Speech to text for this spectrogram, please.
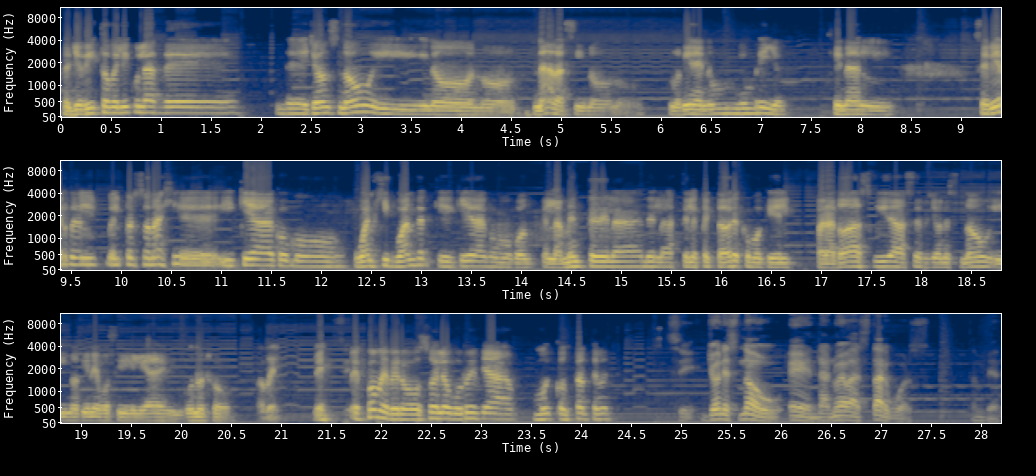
Pero yo he visto películas de, de Jon Snow y no, no nada así, no, no, no tienen un- ni un brillo. Al final se pierde el, el personaje y queda como One Hit Wonder, que queda como con, en la mente de, la, de las telespectadores como que él para toda su vida va a ser Jon Snow y no tiene posibilidad de ningún otro papel. Es, Sí. es fome, pero suele ocurrir ya muy constantemente. Sí, Jon Snow en la nueva Star Wars. También.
